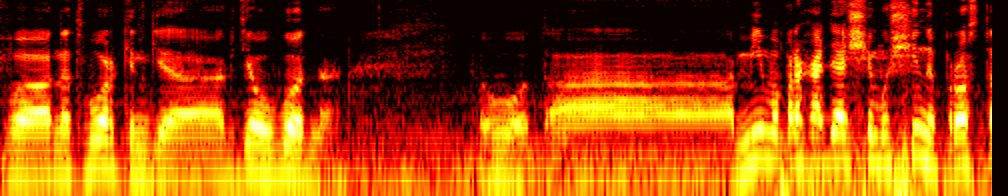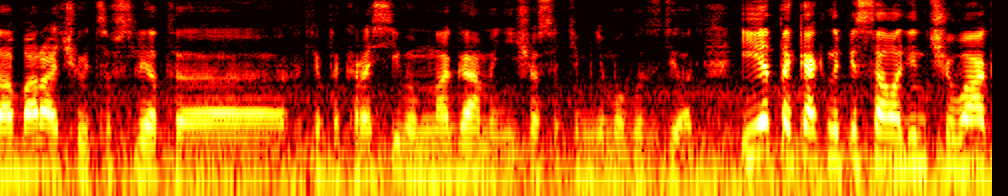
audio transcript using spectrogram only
в нетворкинге, где угодно. Вот. А мимо проходящие мужчины просто оборачиваются вслед э, каким-то красивым ногам и ничего с этим не могут сделать. И это, как написал один чувак,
